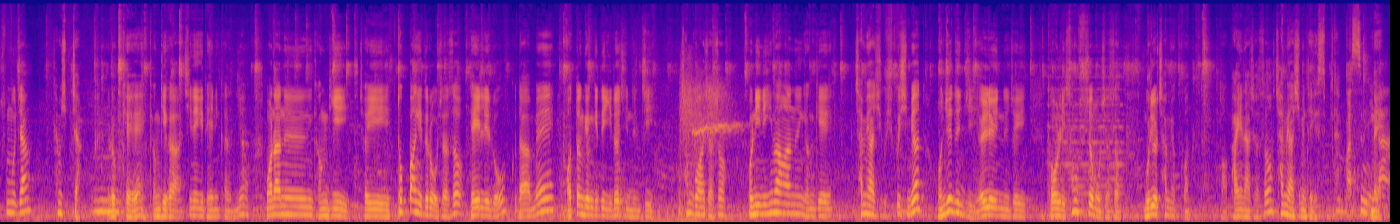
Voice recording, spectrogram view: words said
스무 장. 30장 이렇게 경기가 진행이 되니까는요 원하는 경기 저희 톡방에 들어오셔서 데일리로 그 다음에 어떤 경기들이 이뤄지는지 참고하셔서 본인이 희망하는 경기에 참여하시고 싶으시면 언제든지 열려있는 저희 더올리 성수점 오셔서 무료 참여권 어, 바인하셔서 참여하시면 되겠습니다. 맞습니다.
